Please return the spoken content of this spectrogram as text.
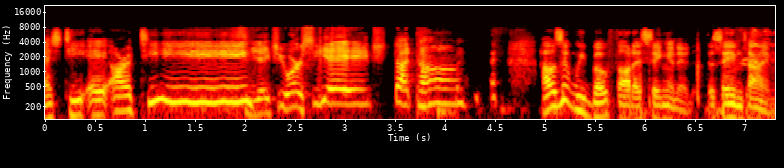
S T A R T. C-H-U-R-C-H dot com. How is it we both thought of singing it at the same time?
